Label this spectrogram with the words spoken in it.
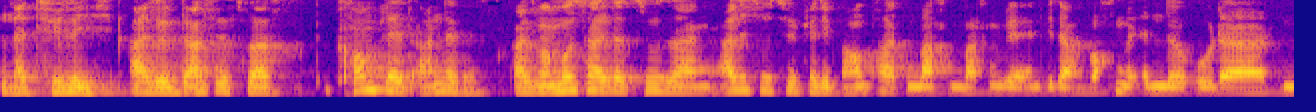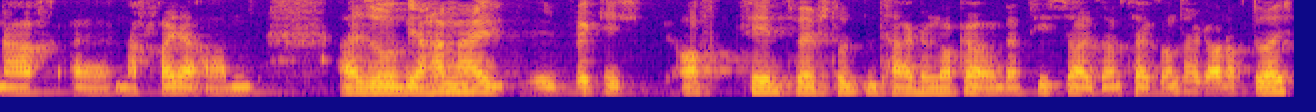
Natürlich. Also das ist was komplett anderes. Also man muss halt dazu sagen, alles, was wir für die Baumpaten machen, machen wir entweder am Wochenende oder nach, äh, nach Feierabend. Also wir haben halt wirklich oft 10, 12 Stunden Tage locker und dann ziehst du halt Samstag, Sonntag auch noch durch.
